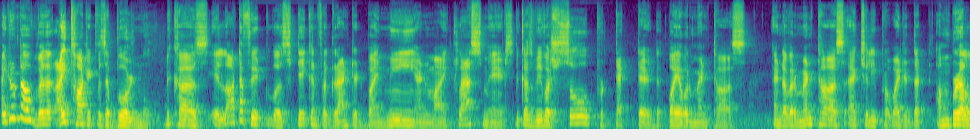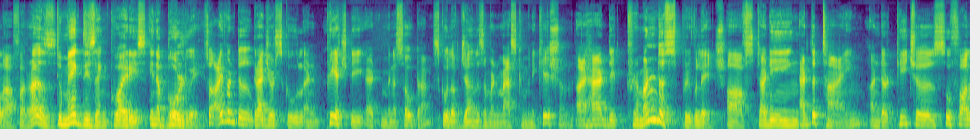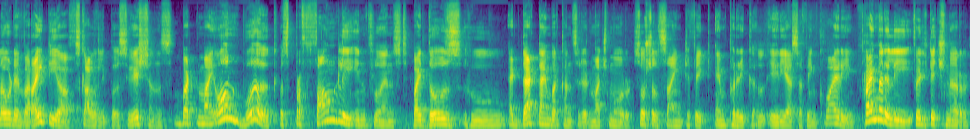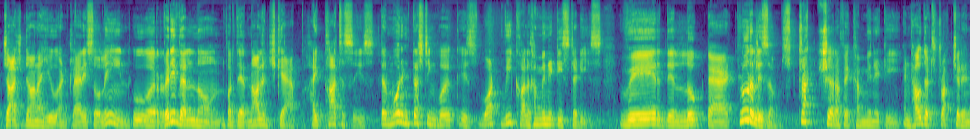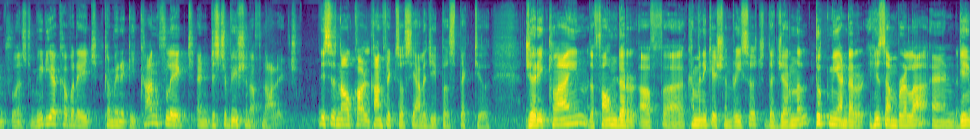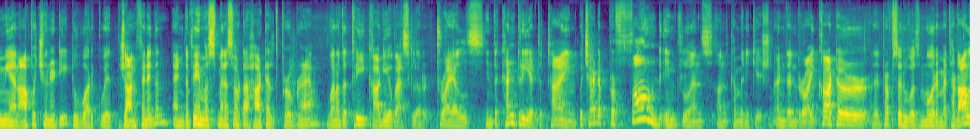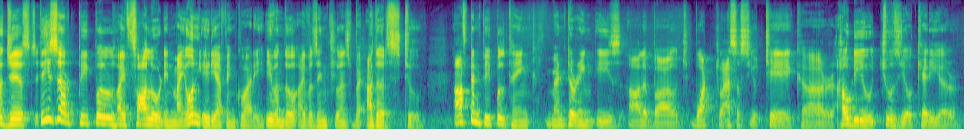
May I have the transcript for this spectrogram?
I don't know whether I thought it was a bold move because a lot of it was taken for granted by me and my classmates because we were so protected by our mentors and our mentors actually provided that umbrella for us to make these inquiries in a bold way. So I went to graduate school and PhD at Minnesota School of Journalism and Mass Communication. I had the tremendous privilege of studying at the time under teachers who followed a variety of scholarly persuasions, but my own work was profoundly influenced by those who at that time were considered much more social scientific empirical areas of inquiry inquiry, primarily Phil Tichenor, George Donohue, and Clarice Olien, who were very well known for their knowledge gap hypotheses. Their more interesting work is what we call community studies where they looked at pluralism, structure of a community, and how that structure influenced media coverage, community conflict, and distribution of knowledge. This is now called conflict sociology perspective. Jerry Kline, the founder of uh, Communication Research, the journal, took me under his umbrella and gave me an opportunity to work with John Finnegan and the famous Minnesota Heart Health Program, one of the three cardiovascular trials in the country at the time, which had a profound influence on communication. And then Roy Carter, the professor who was more a methodologist. These are people I followed in my own area of inquiry, even though I was influenced by others too. Often people think mentoring is all about what classes you take or how do you choose your career.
